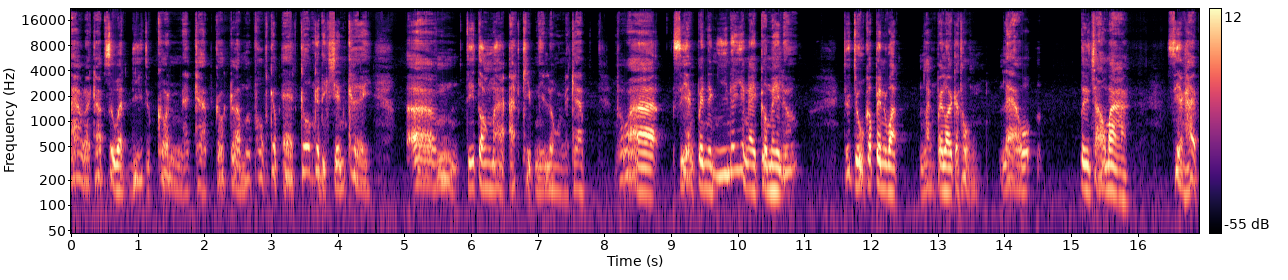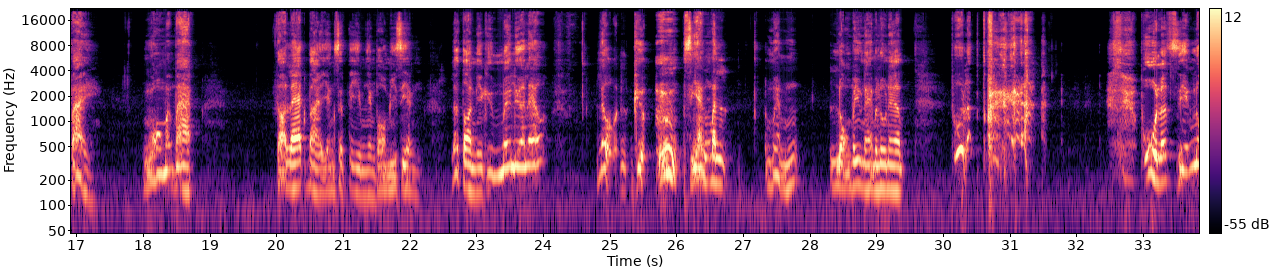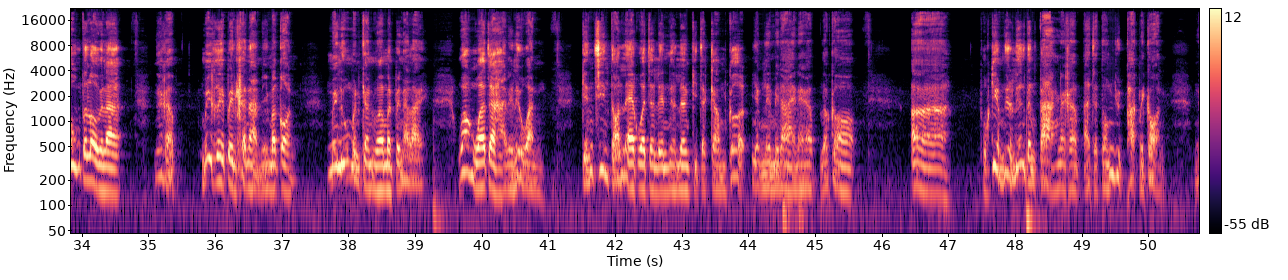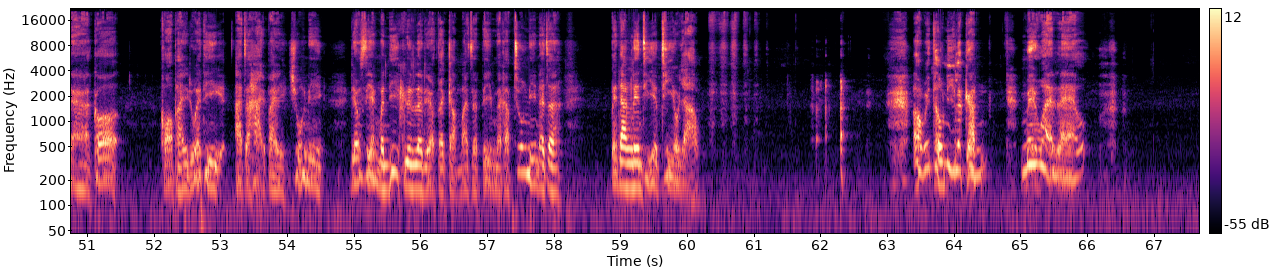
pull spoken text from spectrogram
เอาละครับ สวัสดีทุกคนนะครับ ก็กลับมาพบกับแอดโก้กันอีกเช่นเคยเที่ต้องมาอัดคลิปนี้ลงนะครับ เพราะว่าเสียงเป็นอย่างนี้ได้ยังไงก็ไม่รู้จู่ๆก็เป็นหวัดหลังไปลอยกระทง แล้วตื่นเช้ามา เสียงหายไปงงมากๆ ตอนแรกบ่ายยังสตรีมยังพอมีเสียง แล้วตอนนี้คือไม่เลือแล้ว แล้วคือเสียงมันเหมือนลงไปอยู่ไหนไม่รู้นะครับ พูดแล้วพูดแล้วเสียงลงตลอดเวลานะครับ ไม่เคยเป็นขนาดนี้มาก่อน ไม่รู้เหมือนกันว่ามันเป็นอะไร ว่างว่าจะหาในเร็ววันเกนชินตอนแรกว่าจะเล่นเนื้อเรื่องกิจกรรมก็ยังเล่นไม่ได้นะครับ แล้วก็เออพวกเกมเนื้อเรื่องต่างๆนะครับ อาจจะต้องหยุดพักไปก่อนนะก็ขออภัยด้วยที่อาจจะหายไปช่วงนี้ เดี๋ยวเสียงมันดีขึ้นแล้วเดี๋ยวแต่กลับมาสตรีมนะครับ ช่วงนี้น่าจะ ไปดังเล่นทีเอฟทียาวๆ เอาไว้เท่านี้ละกัน ไม่ไหวแล้ว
